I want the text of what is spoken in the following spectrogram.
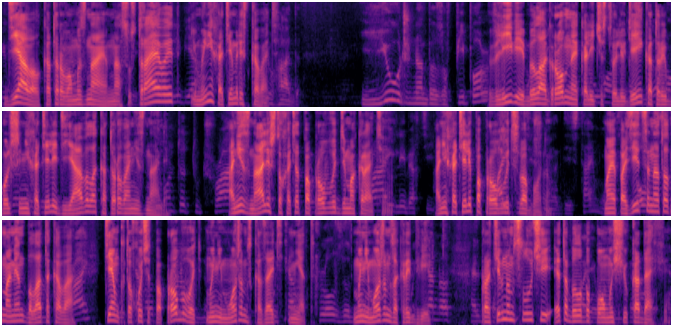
Дьявол, которого мы знаем, нас устраивает, и мы не хотим рисковать. В Ливии было огромное количество людей, которые больше не хотели дьявола, которого они знали. Они знали, что хотят попробовать демократию. Они хотели попробовать свободу. Моя позиция на тот момент была такова. Тем, кто хочет попробовать, мы не можем сказать «нет». Мы не можем закрыть дверь. В противном случае это было бы помощью Каддафи.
